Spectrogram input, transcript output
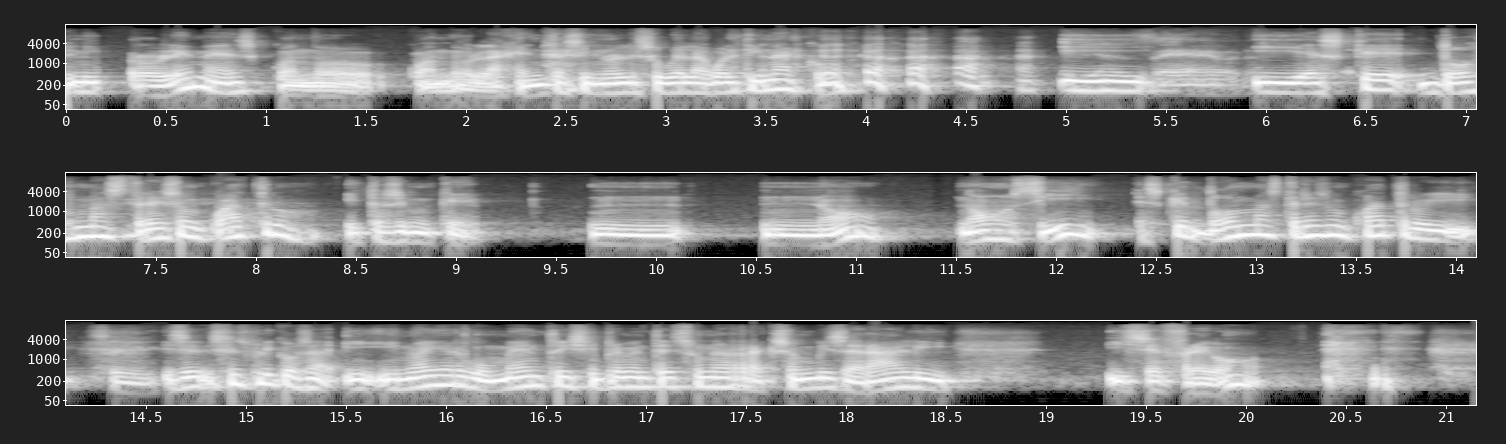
Mi problema es cuando, cuando la gente así no le sube el agua al tinaco y, y es que dos más tres son cuatro. Y tú así como que, mm, no, no, sí, es que dos más tres son cuatro y, y se, explica, o sea, y, y, no hay argumento y simplemente es una reacción visceral y, y se fregó.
